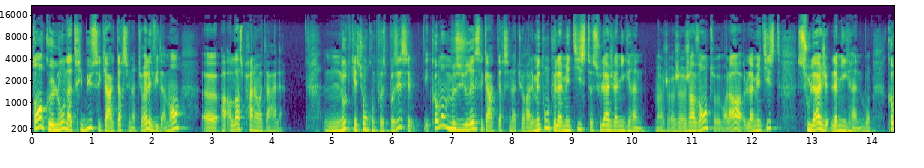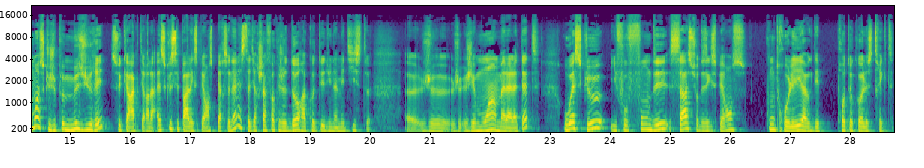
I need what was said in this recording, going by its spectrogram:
tant que l'on attribue ce caractère surnaturel, évidemment, euh, à Allah subhanahu wa ta'ala une autre question qu'on peut se poser, c'est comment mesurer ce caractère surnaturel Mettons que l'améthyste soulage la migraine. J'invente, voilà, l'améthyste soulage la migraine. Bon, comment est-ce que je peux mesurer ce caractère-là? Est-ce que c'est par l'expérience personnelle, c'est-à-dire chaque fois que je dors à côté d'une améthyste, euh, j'ai moins mal à la tête? Ou est-ce que il faut fonder ça sur des expériences contrôlées avec des protocoles stricts?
